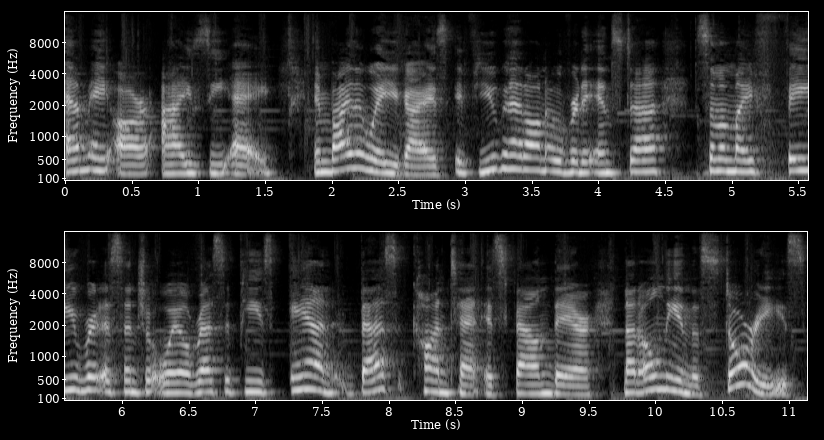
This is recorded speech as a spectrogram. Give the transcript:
M A R I Z A. And by the way, you guys, if you head on over to Insta, some of my favorite essential oil recipes and best content is found there, not only in the stories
